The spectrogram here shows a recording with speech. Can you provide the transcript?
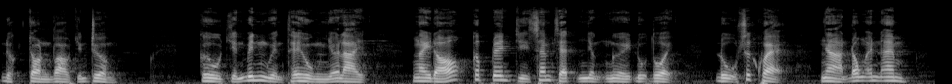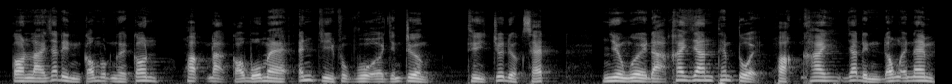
được chọn vào chiến trường. Cựu chiến binh Nguyễn Thế Hùng nhớ lại, ngày đó cấp trên chỉ xem xét những người đủ tuổi, đủ sức khỏe, nhà đông anh em, còn lại gia đình có một người con hoặc đã có bố mẹ anh chị phục vụ ở chiến trường thì chưa được xét. Nhiều người đã khai gian thêm tuổi hoặc khai gia đình đông anh em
